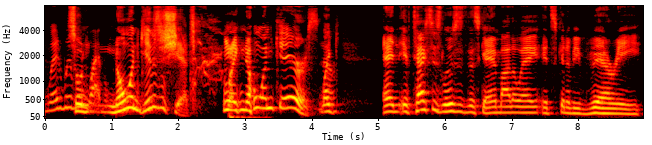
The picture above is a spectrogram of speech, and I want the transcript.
Red River So rivalry. no one gives a shit. like no one cares. No. Like, and if Texas loses this game, by the way, it's going to be very,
